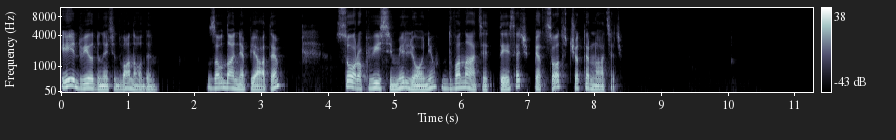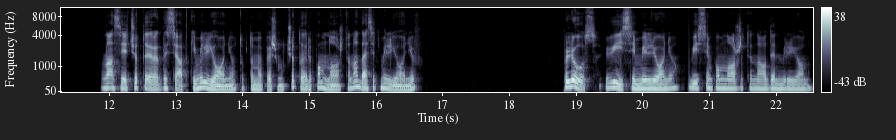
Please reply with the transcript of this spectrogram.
І 2 одиниці 2 на 1. Завдання 5. 48 мільйонів 12 тисяч 514. У нас є 4 десятки мільйонів, тобто ми пишемо 4 помножити на 10 мільйонів. Плюс 8 мільйонів. 8 помножити на 1 мільйон.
